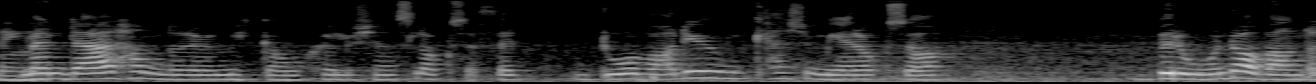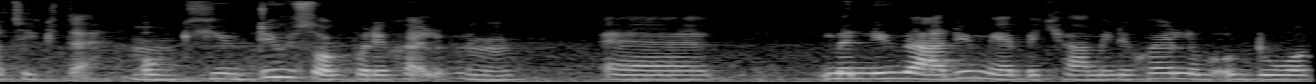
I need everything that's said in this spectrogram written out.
nej. Men där handlar det mycket om självkänsla också. För då var det ju kanske mer också beroende av vad andra tyckte Mm. och hur du såg på dig själv. Mm. Eh, men nu är du mer bekväm i dig själv och då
